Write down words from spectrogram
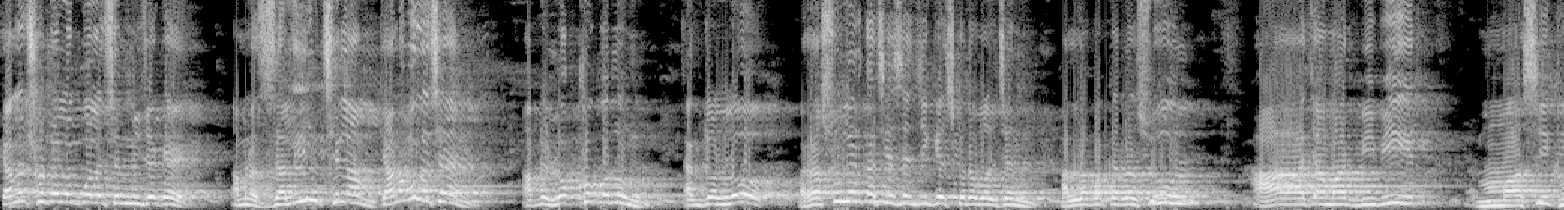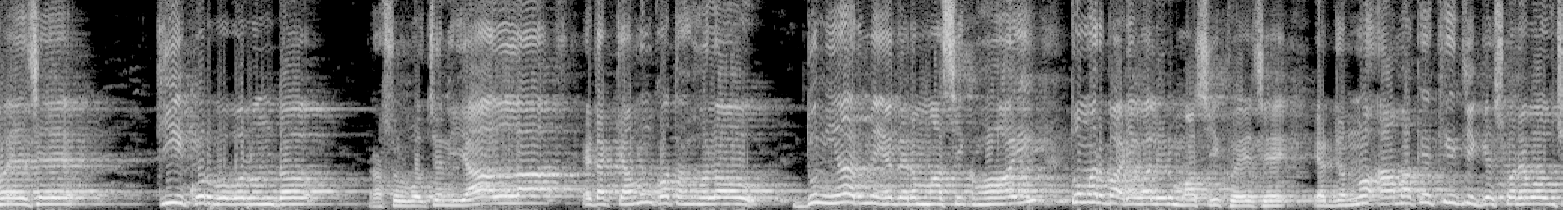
কেন ছোট লোক বলেছেন নিজেকে? আমরা জালিল ছিলাম। কেন বলেছেন? আপনি লক্ষ্য করুন, একজন লোক রাসুলের কাছে এসে জিজ্ঞেস করে বলছেন, আল্লাহ পাকের রসুল, আজ আমার বিবির মাসিক হয়েছে, কি করব বলুন তো? রাসুল বলছেন, ইয়া আল্লাহ, এটা কেমন কথা হলো? দুনিয়ার মেয়েদের মাসিক হয় তোমার বাড়িওয়ালির মাসিক হয়েছে, এর জন্য আমাকে কি জিজ্ঞেস করে বলছ?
